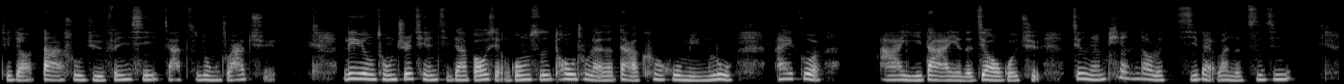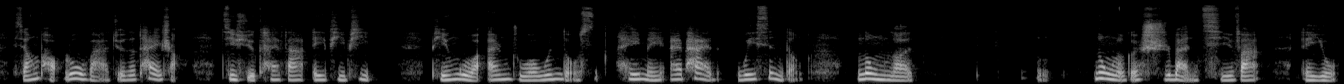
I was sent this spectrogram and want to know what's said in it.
这叫大数据分析加自动抓取。利用从之前几家保险公司偷出来的大客户名录，挨个。阿姨大爷的叫过去，竟然骗到了几百万的资金。想跑路吧，觉得太少，继续开发 APP，苹果、安卓、Windows、黑莓、iPad、微信等，弄了弄了个十板齐发。哎呦，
